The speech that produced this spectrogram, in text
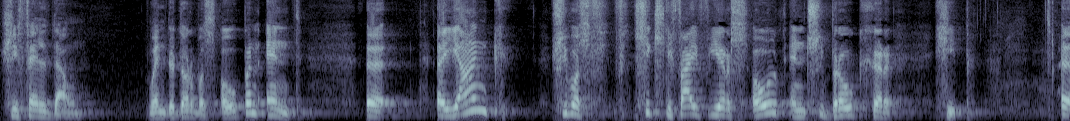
She fell down when the door was open and uh, a young, she was 65 years old and she broke her hip. Uh,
